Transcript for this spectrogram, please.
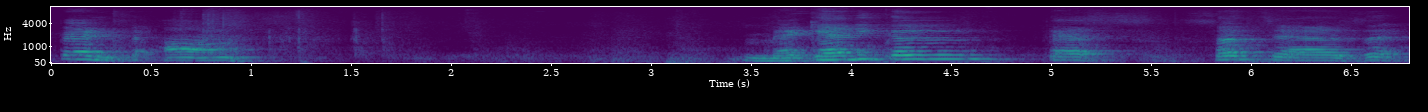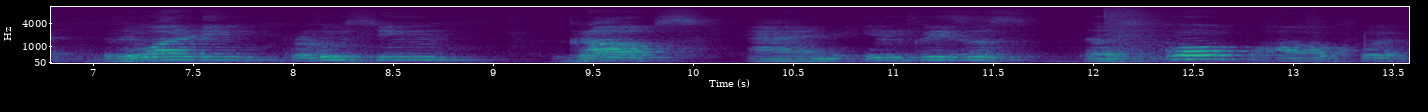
spent on mechanical tasks such as rewarding producing graphs and increases the scope of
